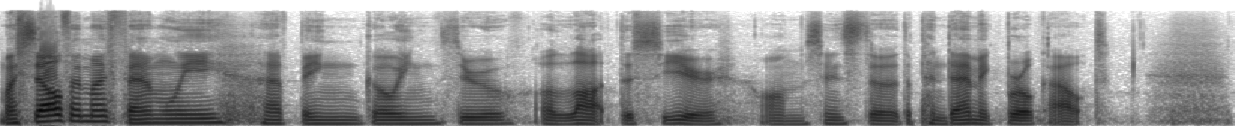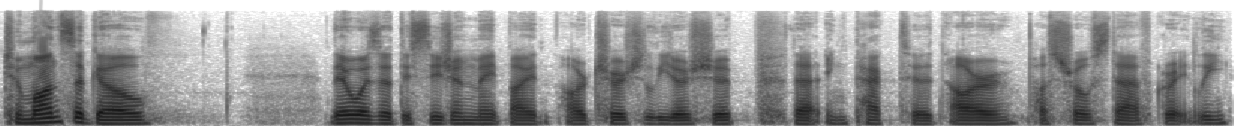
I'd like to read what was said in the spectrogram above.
Myself and my family have been going through a lot this year um, since the, the pandemic broke out. Two months ago, there was a decision made by our church leadership that impacted our pastoral staff greatly.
